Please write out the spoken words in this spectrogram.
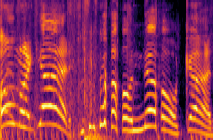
Oh my god! oh no, god.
